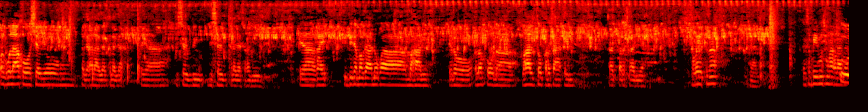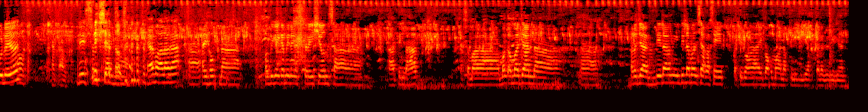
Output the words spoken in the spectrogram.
Pag wala ako, siya yung nag-aalaga talaga. Kaya deserving, deserve talaga sa kanya. Kaya kahit hindi na magano ka mahal, pero alam ko na mahal to para sa akin at para sa kanya. Okay, ito na. Yan. Ang sabihin mo sa mga kalaga. Una yan? Shout out. Please, subscribe mo. Kaya mga kalaga, ah, I hope na magbigay kami ng inspiration sa ating lahat. Sa mga mag-ama dyan na, na ano dyan, hindi lang hindi naman siya kasi pati mga iba kong mga anak pinibigyan talaga ganyan.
